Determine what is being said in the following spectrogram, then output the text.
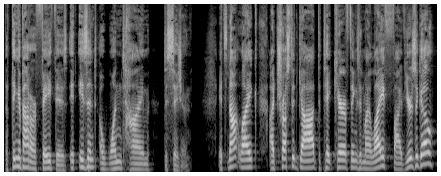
The thing about our faith is it isn't a one-time decision. It's not like I trusted God to take care of things in my life five years ago,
